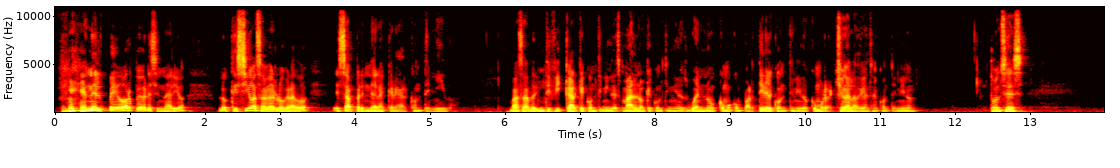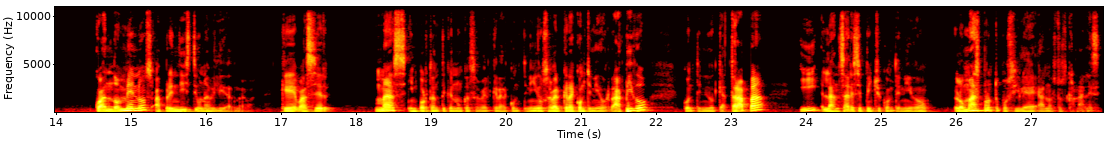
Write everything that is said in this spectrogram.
en el peor, peor escenario, lo que sí vas a haber logrado es aprender a crear contenido. Vas a identificar qué contenido es malo, qué contenido es bueno, cómo compartir el contenido, cómo reacciona la audiencia en contenido. Entonces, cuando menos aprendiste una habilidad nueva, que va a ser más importante que nunca saber crear contenido, saber crear contenido rápido, contenido que atrapa y lanzar ese pinche contenido lo más pronto posible a nuestros canales.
